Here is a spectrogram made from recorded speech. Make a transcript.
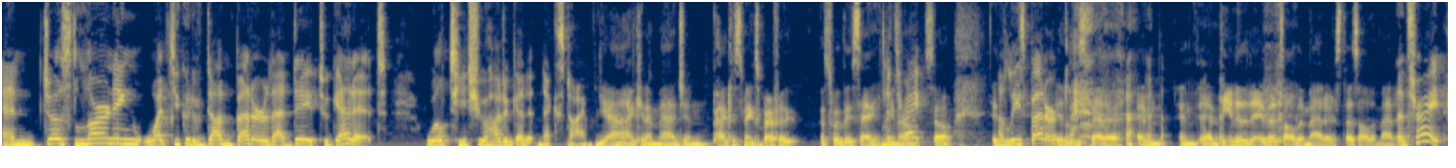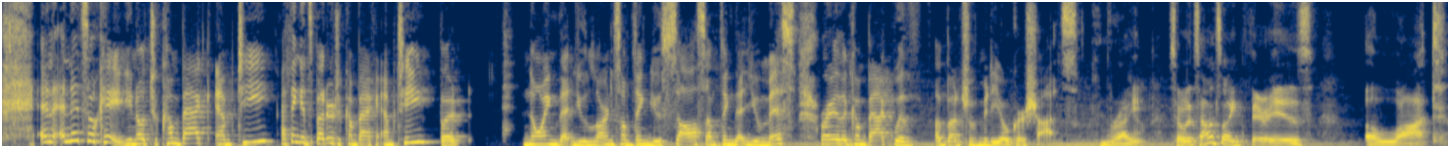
and just learning what you could have done better that day to get it will teach you how to get it next time. Yeah, I can imagine. Practice makes perfect. That's what they say. That's you know? right. So it, at least better. At least better. and and at the end of the day, that's all that matters. That's all that matters. That's right. And and it's okay, you know, to come back empty. I think it's better to come back empty, but knowing that you learned something, you saw something that you missed, rather than come back with a bunch of mediocre shots. Right. So it sounds like there is a lot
